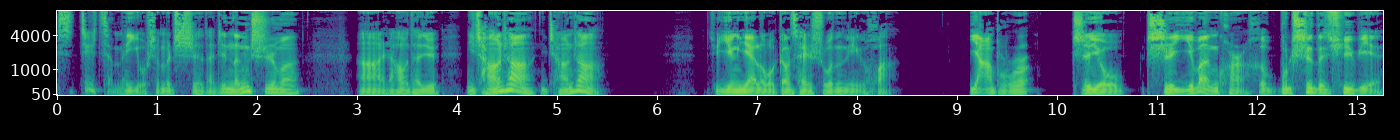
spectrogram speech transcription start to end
这这怎么有什么吃的？这能吃吗？啊，然后他就你尝尝，你尝尝，就应验了我刚才说的那个话，鸭脖只有吃一万块和不吃的区别。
